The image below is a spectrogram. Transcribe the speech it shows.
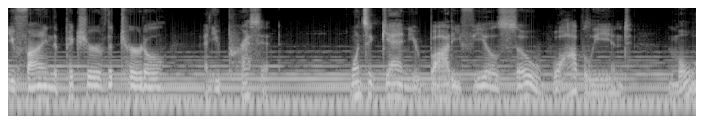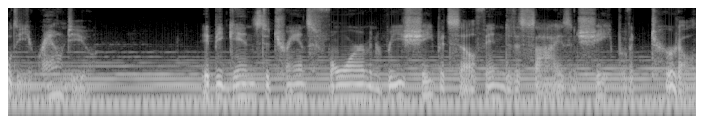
You find the picture of the turtle and you press it. Once again, your body feels so wobbly and moldy around you. It begins to transform and reshape itself into the size and shape of a turtle.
